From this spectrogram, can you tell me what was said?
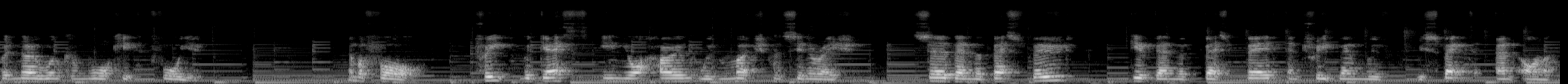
but no one can walk it for you. Number four, treat the guests in your home with much consideration. Serve them the best food, give them the best bed, and treat them with respect and honor.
